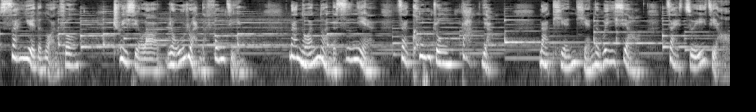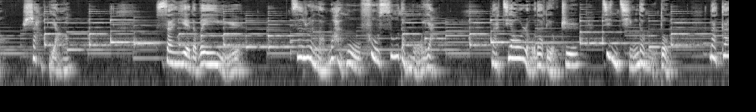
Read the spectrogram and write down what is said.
三月的暖风，吹醒了柔软的风景，那暖暖的思念在空中荡漾，那甜甜的微笑在嘴角上扬。三月的微雨，滋润了万物复苏的模样，那娇柔的柳枝尽情的舞动。那干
